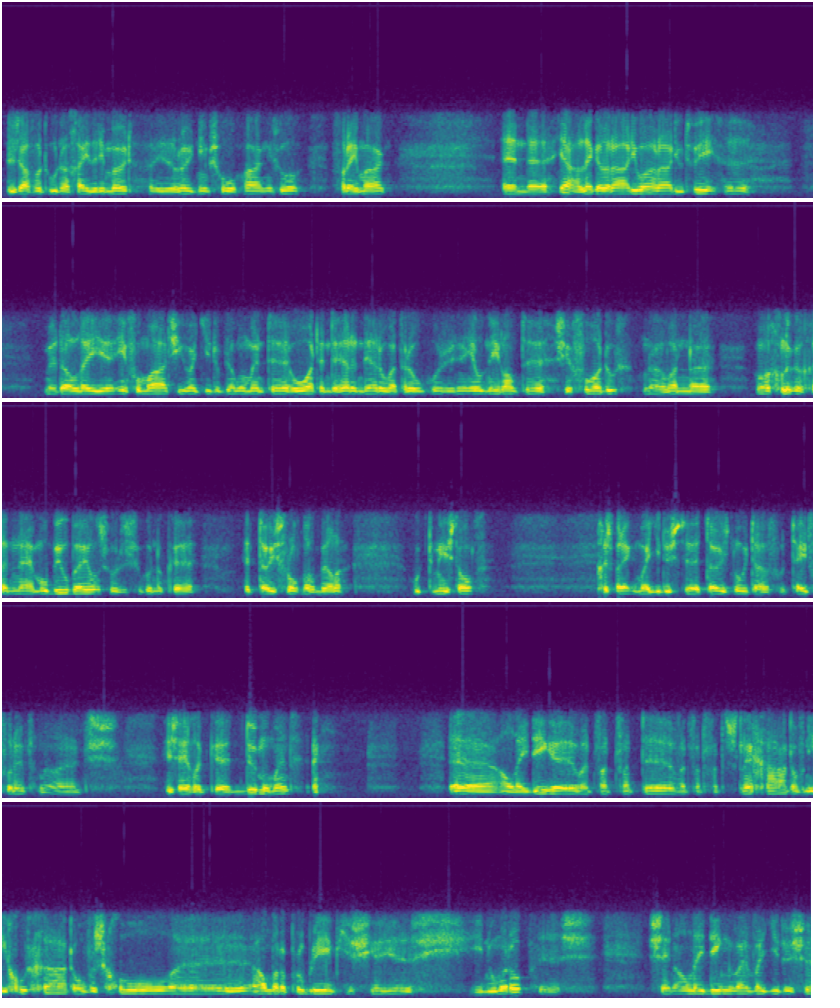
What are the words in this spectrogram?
Dus af en toe dan ga je erin je de ruit niet schoonmaken en zo, vrijmaken. En uh, ja, lekker de radio aan, Radio 2. Uh, eh, met allerlei informatie wat je op dat moment hoort en de her en der wat er ook in heel Nederland zich voordoet. Nou, we hadden gelukkig een mobiel bij ons, dus we konden ook het thuisfront nog bellen, hoe het ermee stond gesprek waar je dus uh, thuis nooit tijd voor hebt. Nou, het is, eigenlijk uh, de moment. uh, allerlei dingen wat, wat, wat, wat, wat, wat slecht gaat of niet goed gaat. Over school, andere probleempjes, je, je, noem maar op. Er zijn allerlei dingen waar, wat je dus...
